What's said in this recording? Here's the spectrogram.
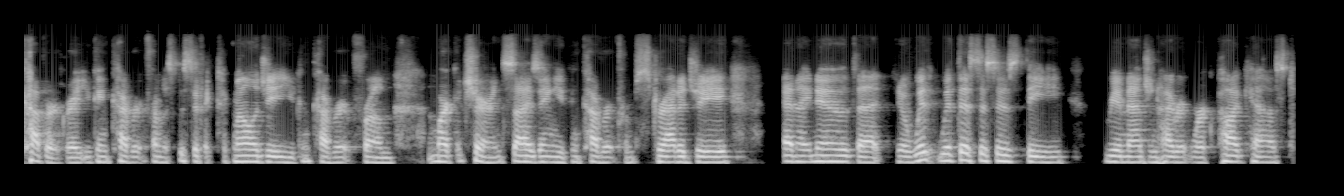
covered, right? You can cover it from a specific technology, you can cover it from market share and sizing, you can cover it from strategy. And I know that, you know, with with this, this is the Reimagine Hybrid Work podcast,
